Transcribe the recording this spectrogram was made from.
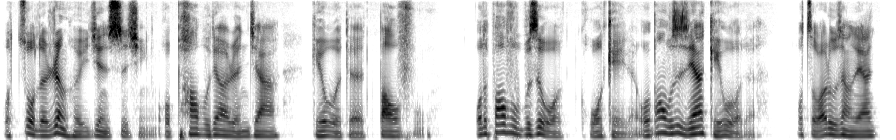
我做的任何一件事情，我抛不掉人家给我的包袱。我的包袱不是我我给的，我包袱是人家给我的。我走在路上，人家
